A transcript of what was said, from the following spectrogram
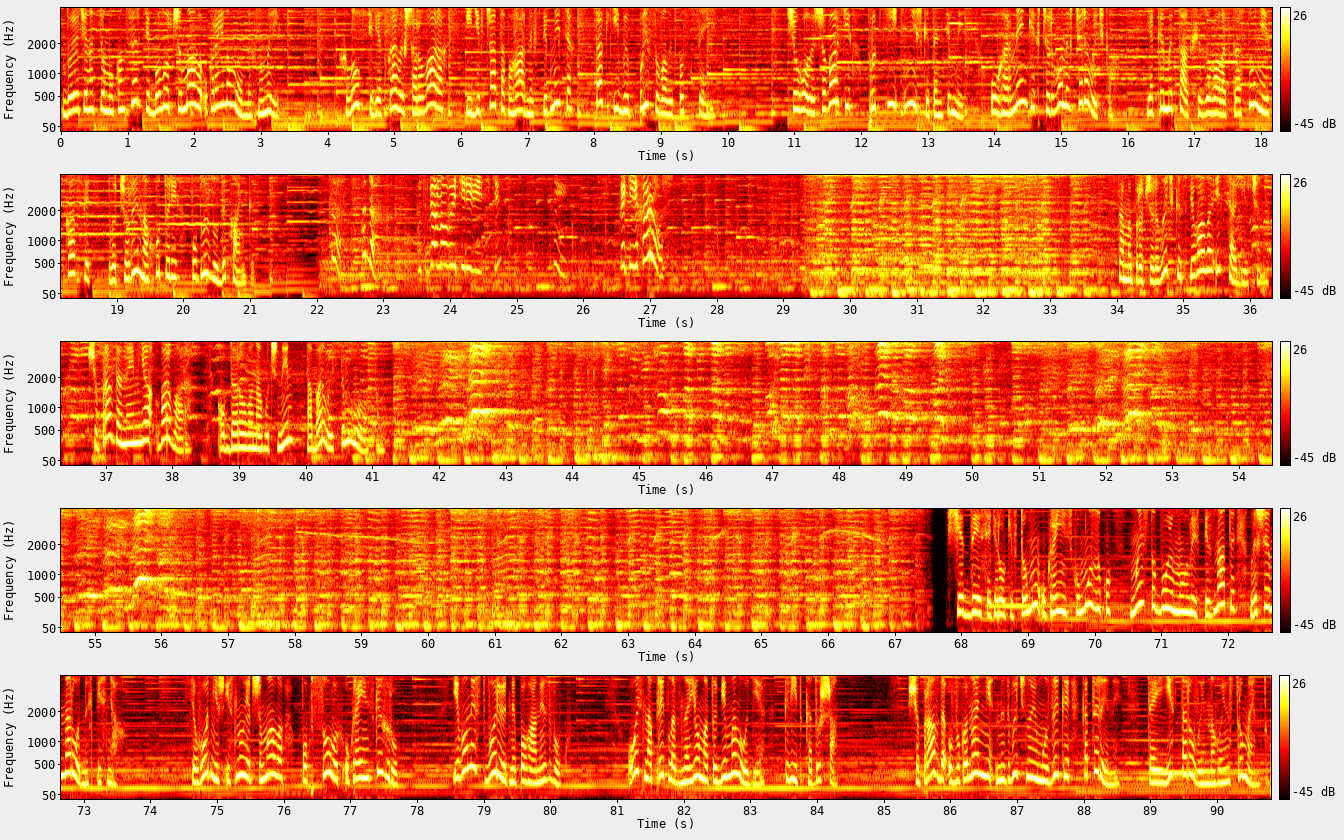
До речі, на цьому концерті було чимало україномовних номерів. Хлопці в яскравих шароварах і дівчата в гарних спідницях так і виписували по сцені. Чого лише варті прудкі ніжки танцівниць у гарненьких червоних черевичках, якими так хизувалась красуня із казки вечори на хуторі поблизу диканьки. У тебя новые черевички? Хм, какие хорошие. Саме про черевички співала і ця дівчина. Щоправда, на ім'я Варвара, обдарована гучним та барвистим голосом. Ще 10 років тому українську музику ми з тобою могли впізнати лише в народних піснях. Сьогодні ж існує чимало попсових українських груп, і вони створюють непоганий звук. Ось, наприклад, знайома тобі мелодія Квітка душа. Щоправда, у виконанні незвичної музики Катерини та її старовинного інструменту.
